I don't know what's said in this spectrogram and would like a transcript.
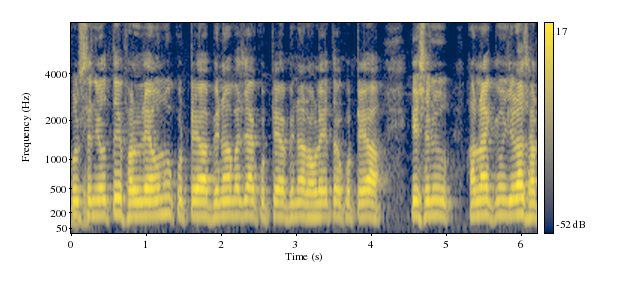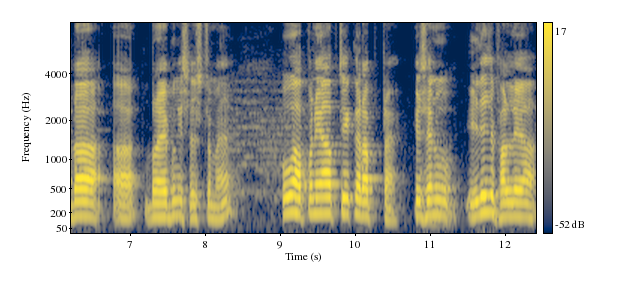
ਪੁਲਿਸ ਨੇ ਉੱਤੇ ਫੜ ਲਿਆ, ਉਹਨੂੰ ਕੁੱਟਿਆ, ਬਿਨਾਂ ਵਜ੍ਹਾ ਕੁੱਟਿਆ, ਬਿਨਾਂ ਰੌਲੇ ਤੋਂ ਕੁੱਟਿਆ। ਕਿਸੇ ਨੂੰ ਹਾਲਾਂਕਿ ਉਹ ਜਿਹੜਾ ਸਾਡਾ ਡਰਾਈਵਿੰਗ ਸਿਸਟਮ ਹੈ, ਉਹ ਆਪਣੇ ਆਪ 'ਚ ਕਰਪਟ ਹੈ। ਕਿਸੇ ਨੂੰ ਇਹਦੇ 'ਚ ਫੜ ਲਿਆ,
